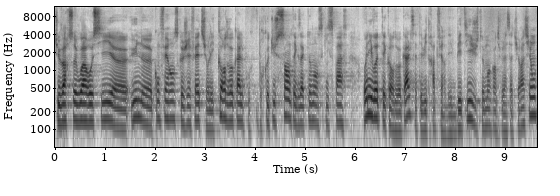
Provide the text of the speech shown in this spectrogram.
Tu vas recevoir aussi une conférence que j'ai faite sur les cordes vocales pour, que tu sentes exactement ce qui se passe au niveau de tes cordes vocales, ça t'évitera de faire des bêtises justement quand tu fais la saturation.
